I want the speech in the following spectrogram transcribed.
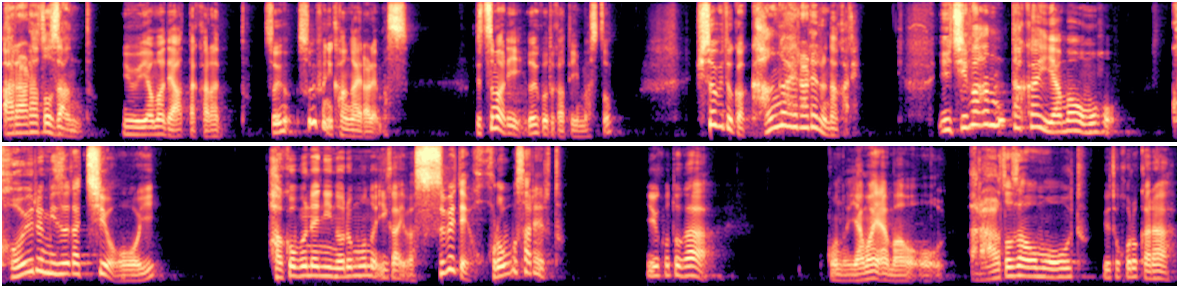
アララト山という山であったからとそういうそういうふうに考えられます。でつまりどういうことかと言いますと人々が考えられる中で一番高い山をも超える水が地を覆い箱舟に乗る者以外は全て滅ぼされるということがこの山々を覆うアララト山をも覆うというところから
